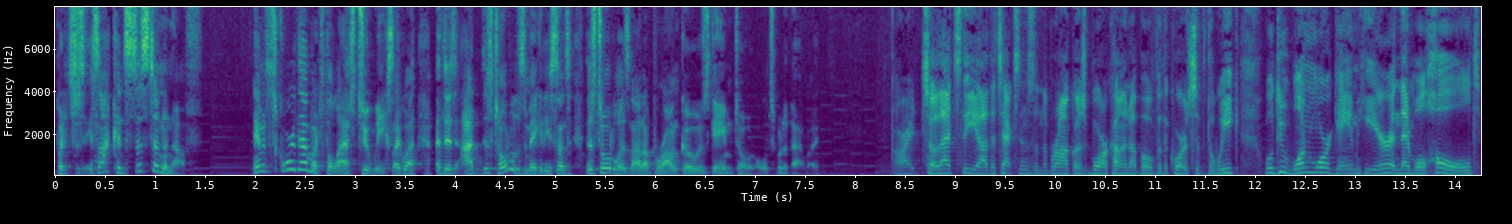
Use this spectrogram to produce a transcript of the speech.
but it's just it's not consistent enough. They haven't scored that much the last two weeks. Like what? This, I, this total doesn't make any sense. This total is not a Broncos game total. Let's put it that way. All right, so that's the uh, the Texans and the Broncos. More coming up over the course of the week. We'll do one more game here, and then we'll hold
